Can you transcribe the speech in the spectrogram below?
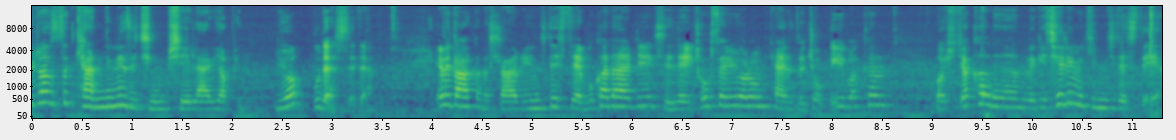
biraz da kendiniz için bir şeyler yapın diyor bu destede. Evet arkadaşlar birinci deste bu kadardı. Sizleri çok seviyorum. Kendinize çok iyi bakın. Hoşça kalın ve geçelim ikinci desteye.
